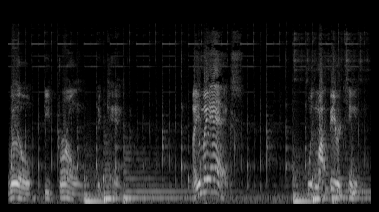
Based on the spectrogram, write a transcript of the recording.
will dethrone the king. Now you may ask, who's my favorite team?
